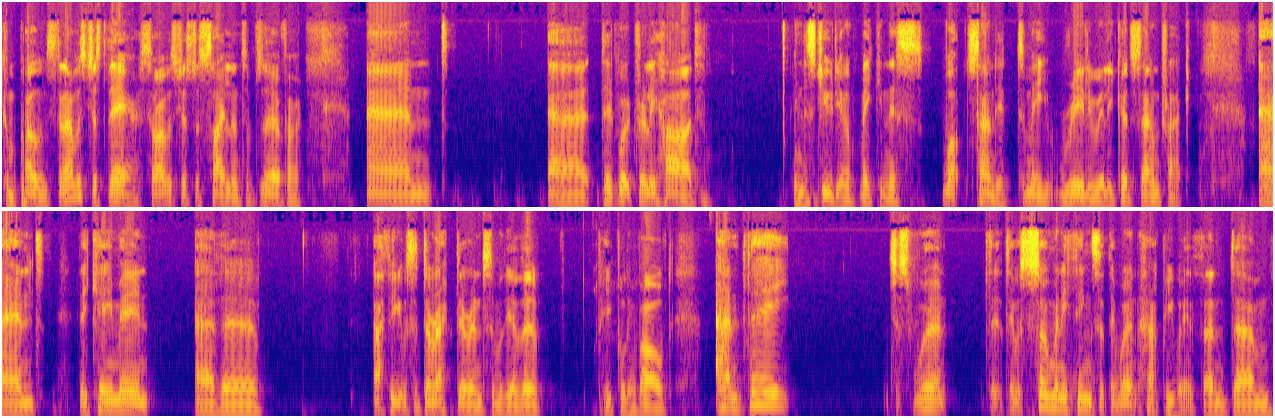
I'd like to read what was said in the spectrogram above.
composed, and I was just there, so I was just a silent observer, and uh, they'd worked really hard in the studio making this what sounded to me really really good soundtrack, and they came in. Uh, the I think it was the director and some of the other people involved, and they just weren't. There were so many things that they weren't happy with, and um,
